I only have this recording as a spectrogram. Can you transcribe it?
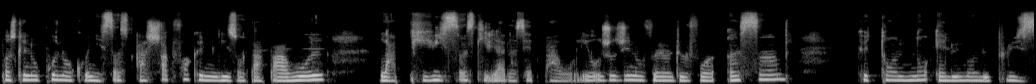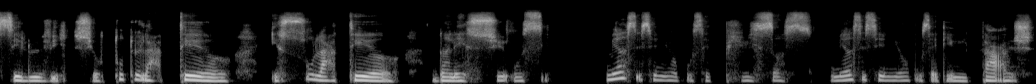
parce que nous prenons connaissance à chaque fois que nous lisons ta parole, la puissance qu'il y a dans cette parole. Et aujourd'hui, nous venons de voir ensemble que ton nom est le nom le plus élevé sur toute la terre et sous la terre, dans les cieux aussi. Merci Seigneur pour cette puissance. Merci Seigneur pour cet héritage.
